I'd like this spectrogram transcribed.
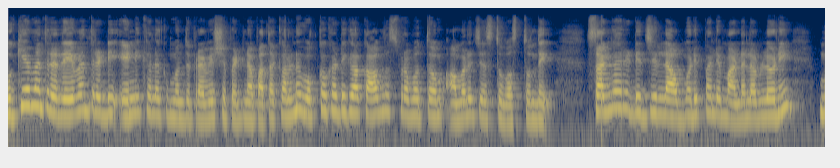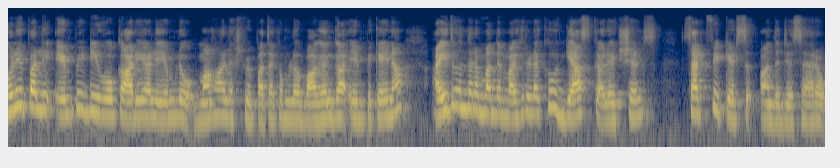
ముఖ్యమంత్రి రేవంత్ రెడ్డి ఎన్నికలకు ముందు ప్రవేశపెట్టిన పథకాలను ఒక్కొక్కటిగా కాంగ్రెస్ ప్రభుత్వం అమలు చేస్తూ వస్తుంది. సంగారెడ్డి జిల్లా మునిపల్లి మండలంలోని మునిపల్లి ఎంపీడీఓ కార్యాలయంలో మహాలక్ష్మి పథకంలో భాగంగా ఎంపికైన ఐదు వందల మంది మహిళలకు గ్యాస్ కనెక్షన్స్ సర్టిఫికెట్స్ అందజేశారు.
